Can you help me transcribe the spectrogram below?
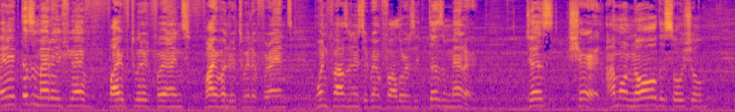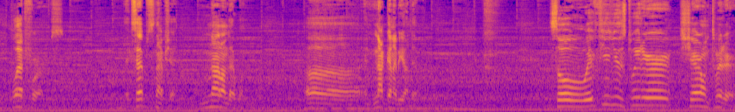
and it doesn't matter if you have five Twitter friends, 500 Twitter friends, 1,000 Instagram followers. It doesn't matter. Just share it. I'm on all the social platforms except Snapchat. Not on that one. Uh, not gonna be on that one. So if you use Twitter, share on Twitter.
